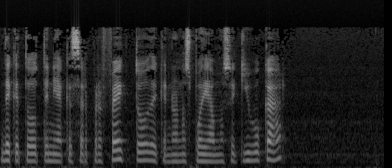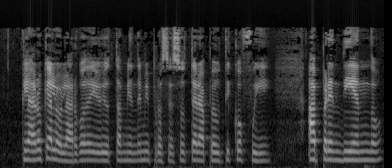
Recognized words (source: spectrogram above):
de que todo tenía que ser perfecto, de que no nos podíamos equivocar. Claro que a lo largo de yo también de mi proceso terapéutico fui aprendiendo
